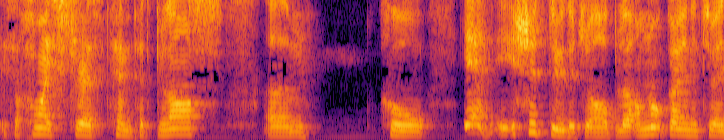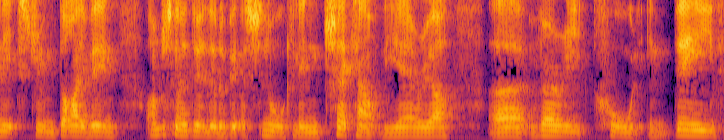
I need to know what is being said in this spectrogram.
it's a high stress tempered glass. Um, cool. yeah, it should do the job. Look, I'm not going into any extreme diving. I'm just going to do a little bit of snorkeling, check out the area. Uh, very cool indeed.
